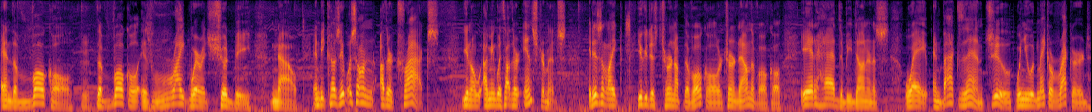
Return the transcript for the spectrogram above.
And the vocal, hmm. the vocal is right where it should be now. And because it was on other tracks, you know, I mean, with other instruments, it isn't like you could just turn up the vocal or turn down the vocal. It had to be done in a way. And back then, too, when you would make a record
